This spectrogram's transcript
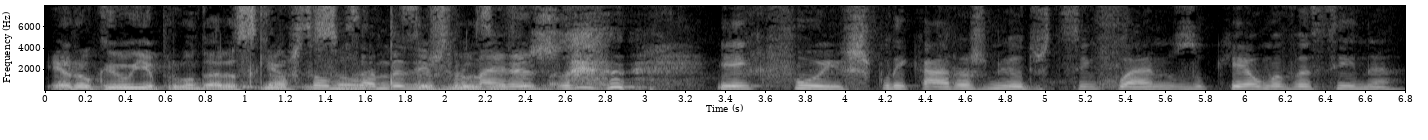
Era o que eu ia perguntar a seguir. Nós somos ambas enfermeiras. em que fui explicar aos miúdos de 5 anos o que é uma vacina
